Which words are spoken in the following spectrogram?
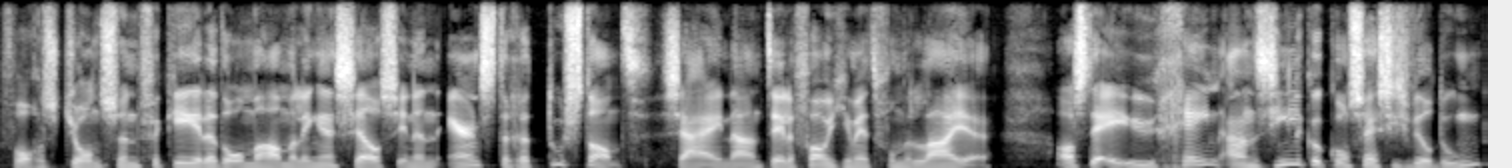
Volgens Johnson verkeren de onderhandelingen zelfs in een ernstige toestand, zei hij na een telefoontje met von der Leyen. Als de EU geen aanzienlijke concessies wil doen,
